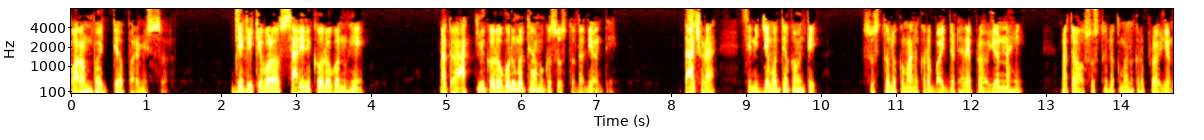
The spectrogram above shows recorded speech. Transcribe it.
ପରମ ବୈଦ୍ୟ ପରମେଶ୍ୱର। ଯେ କି କେବଳ ଶାରୀରିକ ରୋଗ ନୁହେଁ ମାତ୍ର ଆତ୍ମିକ ରୋଗରୁ ମଧ୍ୟ ଆମକୁ ସୁସ୍ଥତା ଦିଅନ୍ତି। ତାଛଡ଼ା ସେ ନିଜେ ମଧ୍ୟ କହନ୍ତି ସୁସ୍ଥ ଲୋକମାନଙ୍କର ବୈଦ୍ୟଠାରେ ପ୍ରୟୋଜନ ନାହିଁ ମାତ୍ର ଅସୁସ୍ଥ ଲୋକମାନଙ୍କର ପ୍ରୟୋଜନ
